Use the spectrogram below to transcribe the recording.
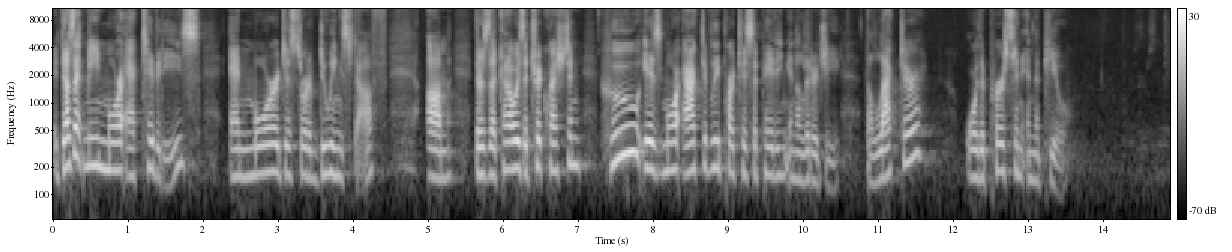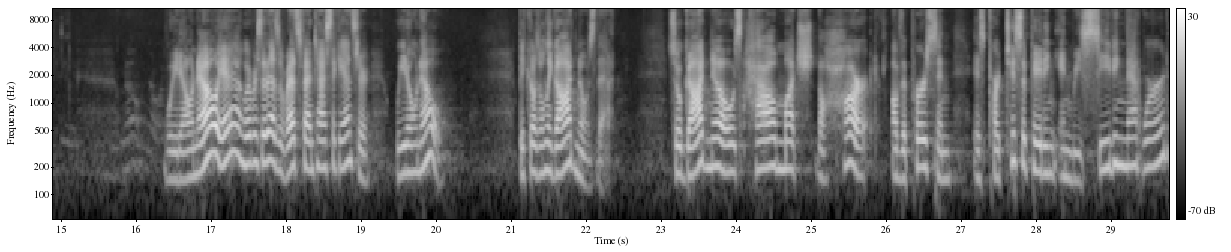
it doesn't mean more activities and more just sort of doing stuff. Um, there's a kind of always a trick question who is more actively participating in the liturgy, the lector or the person in the pew? We don't know. Yeah, whoever said that, that's a fantastic answer. We don't know because only God knows that. So God knows how much the heart of the person is participating in receiving that word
